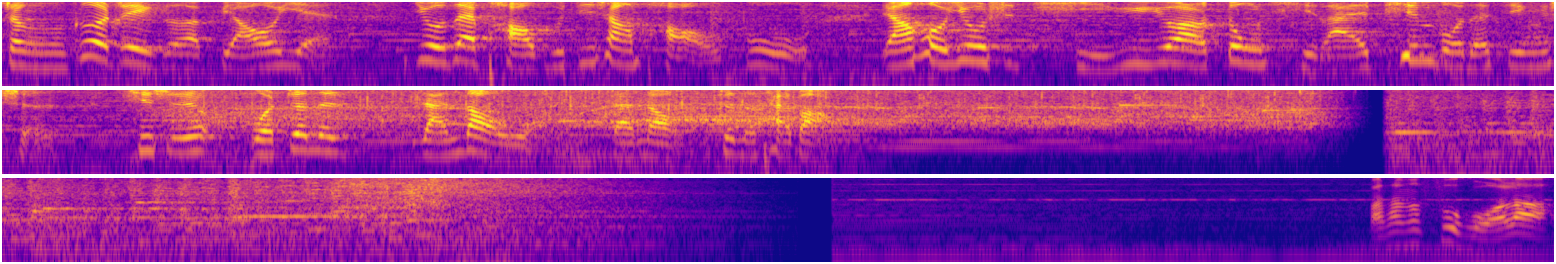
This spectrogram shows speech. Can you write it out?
整个这个表演，又在跑步机上跑步，然后又是体育，又要动起来拼搏的精神。其实我真的燃到我，燃到我，真的太棒了。把他们复活了，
